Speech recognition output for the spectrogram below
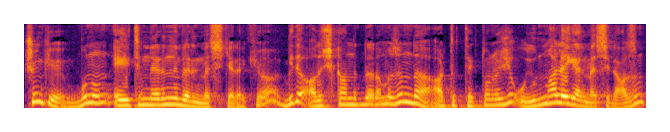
çünkü bunun eğitimlerinin verilmesi gerekiyor. Bir de alışkanlıklarımızın da artık teknoloji uyumlu hale gelmesi lazım.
